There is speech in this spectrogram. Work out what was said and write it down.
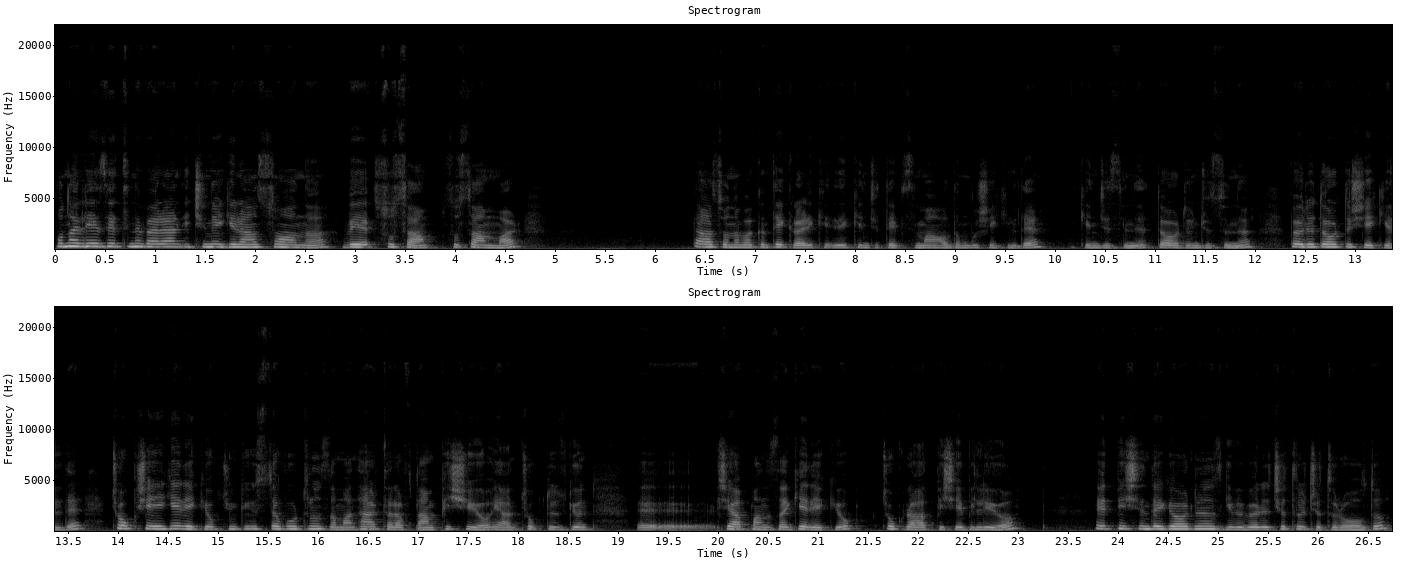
Buna lezzetini veren içine giren soğanı ve susam, susam var. Daha sonra bakın tekrar iki, ikinci tepsime aldım bu şekilde. İkincisini, dördüncüsünü. Böyle dörtlü şekilde. Çok şeye gerek yok. Çünkü üste vurduğunuz zaman her taraftan pişiyor. Yani çok düzgün e, şey yapmanıza gerek yok. Çok rahat pişebiliyor. Evet piştiğinde gördüğünüz gibi böyle çıtır çıtır oldu.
